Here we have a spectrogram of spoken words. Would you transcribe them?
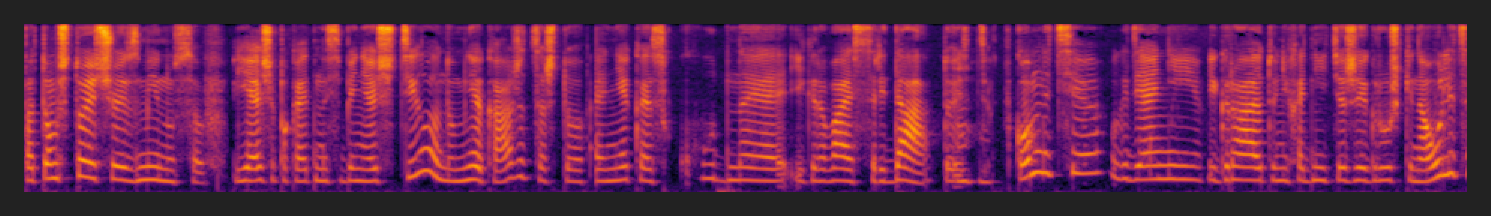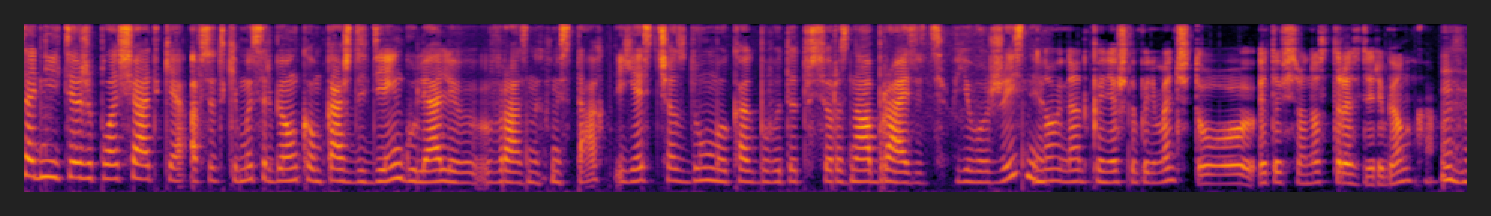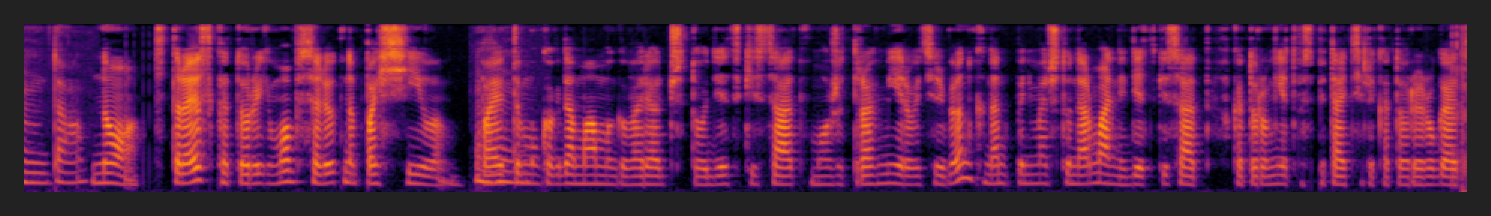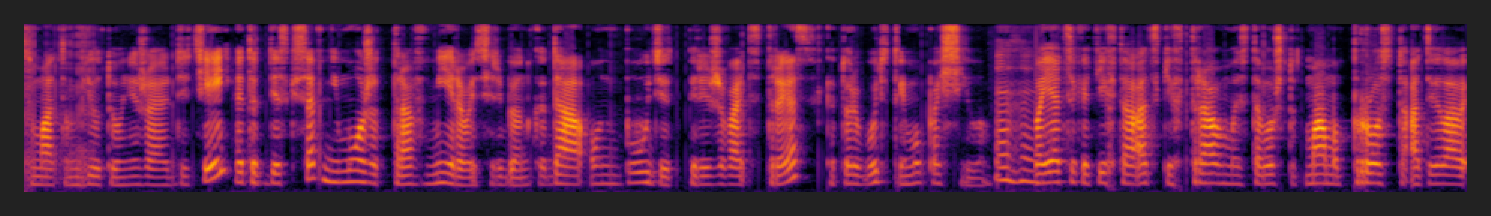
Потом, что еще из минусов? Я еще пока это на себе не ощутила, но мне кажется, что некая скудная игровая среда. То есть угу. в комнате, где они играют, у них одни и те же игрушки, на улице одни и те же площадки, а все-таки мы с ребенком каждый день гуляли в разных местах. И я сейчас думаю, как бы вот это все разнообразить в его жизни. Ну, надо, конечно, понимать, что это все равно стресс для ребенка. Угу, да. Но стресс, который ему абсолютно по силам. Угу. Поэтому, когда мамы говорят, что детский сад может травмировать ребенка, надо понимать, что нормальный детский сад, в котором нет воспитателей, которые ругаются матом, бьют и унижают детей, этот детский сад не может травмировать ребенка. Да, он будет переживать стресс, который будет ему по силам. Угу. Бояться каких-то адских травм из того, что мама просто отвела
